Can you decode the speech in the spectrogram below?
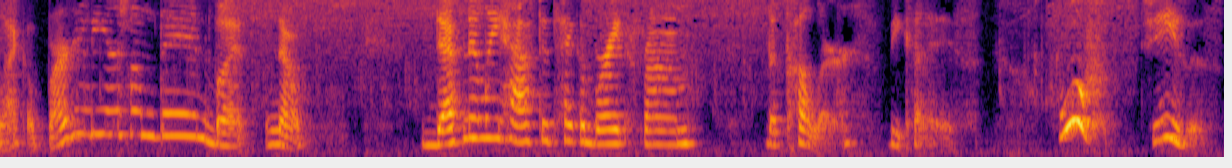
like a burgundy or something, but no. Definitely have to take a break from the color because, whoo, Jesus.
